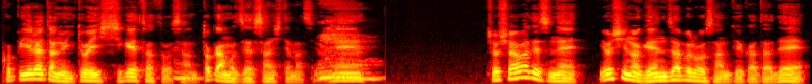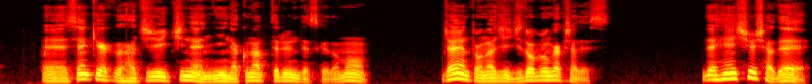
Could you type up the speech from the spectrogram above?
コピーライターの糸井重里さんとかも絶賛してますよね。著者はですね、吉野源三郎さんという方で、えー、1981年に亡くなってるんですけども、ジャイアンと同じ児童文学者です。で、編集者で、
